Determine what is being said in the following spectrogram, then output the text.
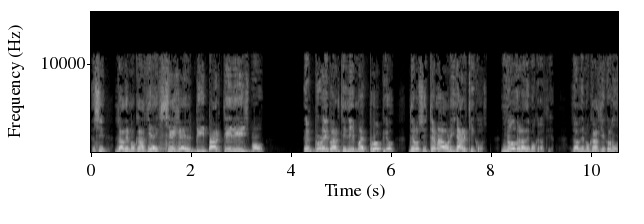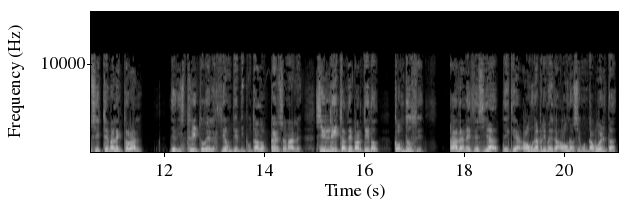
Es decir, la democracia exige el bipartidismo. El pluripartidismo es propio de los sistemas oligárquicos, no de la democracia. La democracia con un sistema electoral de distrito de elección de diputados personales sin listas de partido conduce a la necesidad de que a una primera o una segunda vuelta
